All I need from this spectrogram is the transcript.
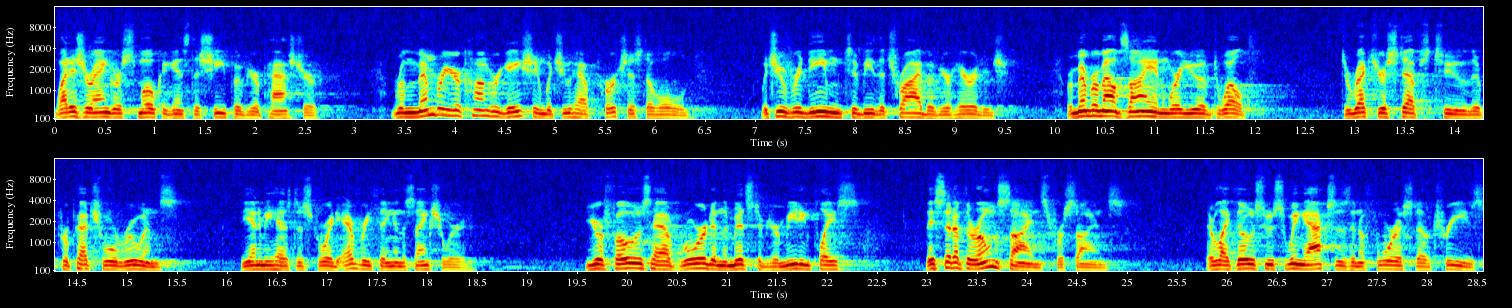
Why does your anger smoke against the sheep of your pasture? Remember your congregation which you have purchased of old, which you've redeemed to be the tribe of your heritage. Remember Mount Zion where you have dwelt. Direct your steps to the perpetual ruins. The enemy has destroyed everything in the sanctuary. Your foes have roared in the midst of your meeting place. They set up their own signs for signs. They're like those who swing axes in a forest of trees.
